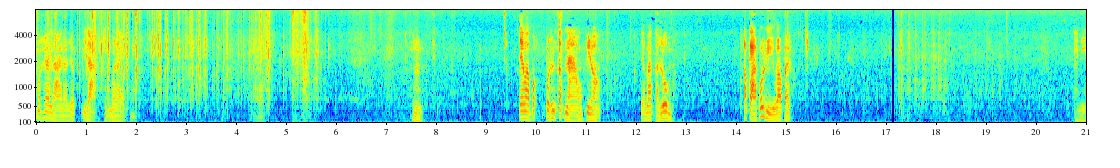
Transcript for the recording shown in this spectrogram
ไม่ใช่หลายหรอกเดี๋ยวอีหลากินเมื่อไรอืมแต่ว่าบ่บ่ถึงกับหนาวพี่น้อง แต่ว่ากับลม อากาศพอดีว่าไปอันนี้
